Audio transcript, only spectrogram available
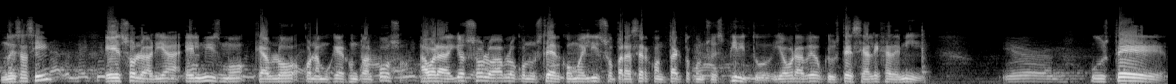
¿No es así? Eso lo haría Él mismo que habló con la mujer junto al pozo. Ahora, yo solo hablo con usted como Él hizo para hacer contacto con su espíritu y ahora veo que usted se aleja de mí. Usted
